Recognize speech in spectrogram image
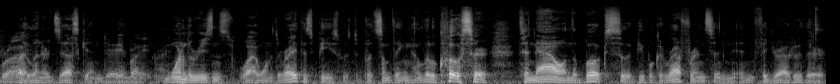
right. by Leonard Zeskind. Yeah, right, right. One of the reasons why I wanted to write this piece was to put something a little closer to now on the books so that people could reference and, and figure out who they're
